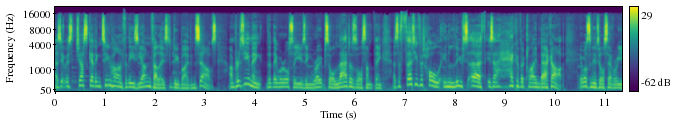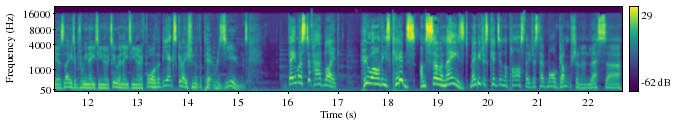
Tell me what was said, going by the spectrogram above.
as it was just getting too hard for these young fellows to do by themselves. I'm presuming that they were also using ropes or ladders or something, as a 30 foot hole in loose earth is a heck of a climb back up. It wasn't until several years later, between 1802 and 1804, that the excavation of the pit resumed. They must have had like who are these kids? I'm so amazed. Maybe just kids in the past. They just had more gumption and less uh,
